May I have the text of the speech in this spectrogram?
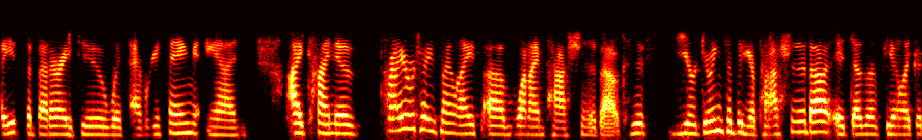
plate, the better I do with everything. And I kind of prioritize my life of what I'm passionate about. Because if you're doing something you're passionate about, it doesn't feel like a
